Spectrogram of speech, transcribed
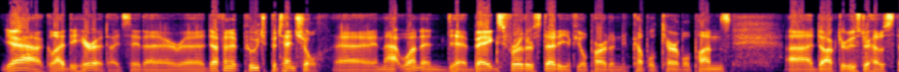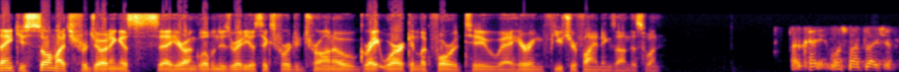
Yeah, glad to hear it. I'd say there uh, definite pooch potential uh, in that one, and uh, begs further study. If you'll pardon a couple terrible puns, uh, Dr. Osterhaus. Thank you so much for joining us uh, here on Global News Radio 640 Toronto. Great work, and look forward to uh, hearing future findings on this one. Okay, it was my pleasure.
